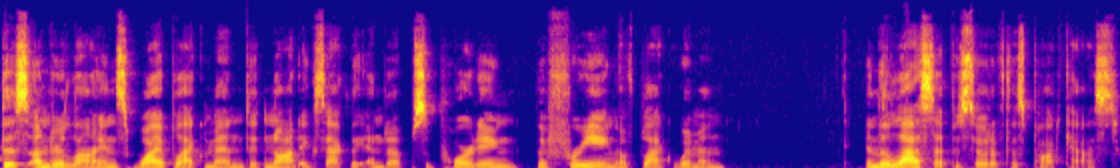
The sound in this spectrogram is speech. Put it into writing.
This underlines why black men did not exactly end up supporting the freeing of black women. In the last episode of this podcast,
